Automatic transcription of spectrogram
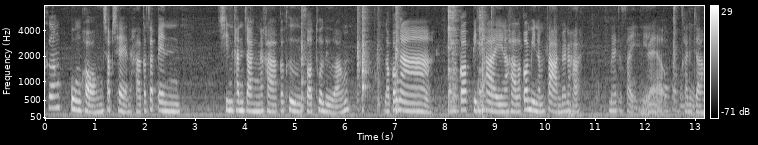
เครื่องปรุงของชับแฉนะคะ ก็จะเป็นชิ้นคันจังนะคะ ก็คือซอสถั่วเหลือง แล้วก็งา แล้วก็พริกไทยนะคะ แล้วก็มีน้ำตาลด้วยนะคะ แม่จะใส่นี่แล้ว คันจัง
